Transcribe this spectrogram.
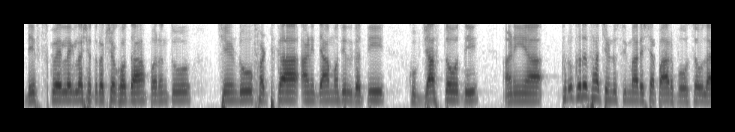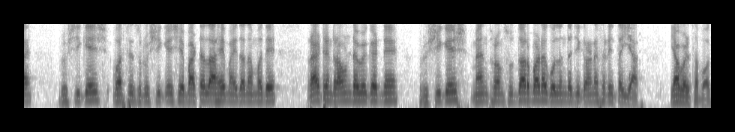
डीप स्क्वेअर लेगला क्षेत्ररक्षक होता. परंतु चेंडू फटका आणि त्यामधील गती खूप जास्त होती. आणि खरोखरच हा चेंडू सीमारेषा पार पोहोचवलाय. ऋषिकेश वर्सेस ऋषिकेश हे बॅटल आहे मैदानामध्ये. राईट हँड राऊंड विकेटने ऋषिकेश मॅन फ्रॉम सुतारपाडा गोलंदाजी करण्यासाठी तयार. यावेळचा बॉल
